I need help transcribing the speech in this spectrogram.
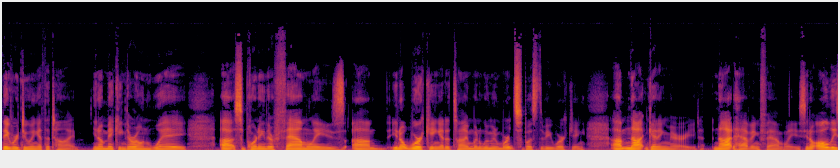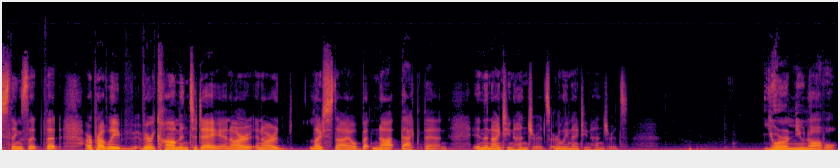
they were doing at the time, you know, making their own way, uh, supporting their families, um, you know, working at a time when women weren't supposed to be working, um, not getting married, not having families, you know, all these things that, that are probably very common today in our in our lifestyle, but not back then in the 1900s, early 1900s. Your new novel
